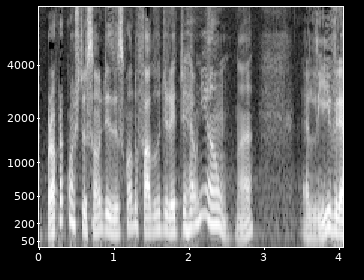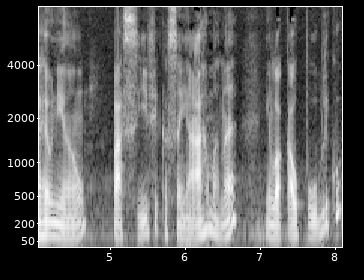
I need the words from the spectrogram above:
A própria Constituição diz isso quando fala do direito de reunião, né? É livre a reunião, pacífica, sem arma, né? Em local público,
